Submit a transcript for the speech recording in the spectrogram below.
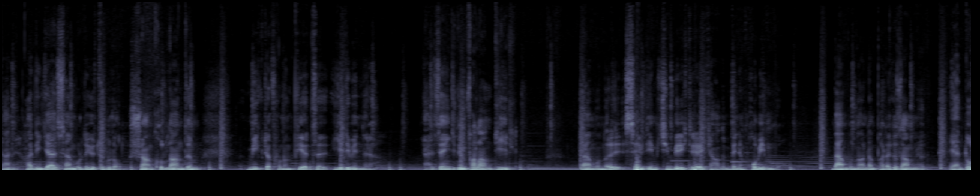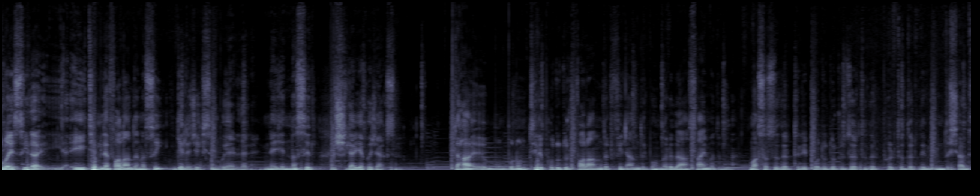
Yani hadi gel sen burada YouTuber ol. Şu an kullandığım mikrofonun fiyatı 7000 lira. Yani zenginim falan değil. Ben bunları sevdiğim için biriktirerek aldım. Benim hobim bu. Ben bunlardan para kazanmıyorum. Yani dolayısıyla eğitimle falan da nasıl geleceksin bu yerlere? Ne, nasıl bir şeyler yapacaksın? Daha e, bu- bunun tripodudur falandır filandır bunları daha saymadım ben. Masasıdır, tripodudur, zırtıdır, pırtıdır ne bileyim dışarıda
